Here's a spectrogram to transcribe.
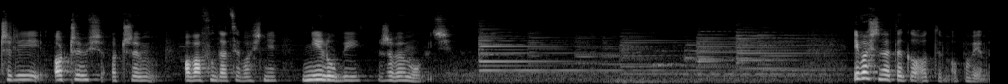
Czyli o czymś, o czym owa fundacja właśnie nie lubi, żeby mówić. I właśnie dlatego o tym opowiemy.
